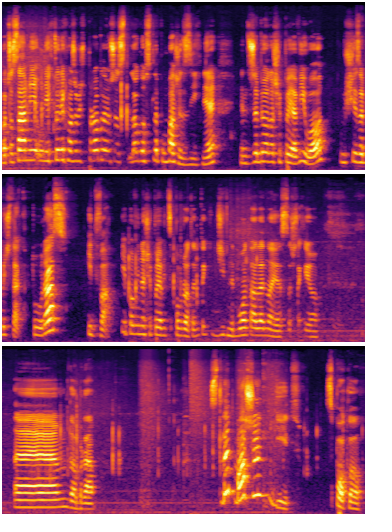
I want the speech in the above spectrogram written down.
Bo czasami u niektórych może być problem, że logo sklepu maszyn zniknie, więc żeby ono się pojawiło, musicie zrobić tak, tu raz i dwa. I powinno się pojawić z powrotem. Taki dziwny błąd, ale no jest coś takiego. Ehm, dobra. Sklep maszyn? Git. Spoko.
